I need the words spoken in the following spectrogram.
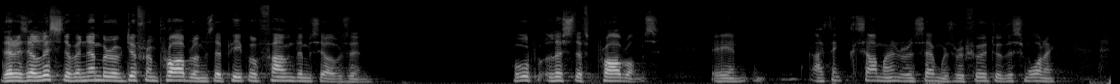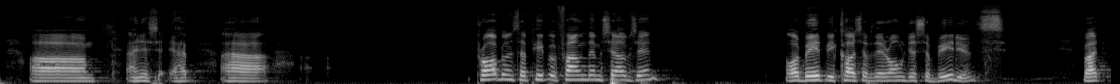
there is a list of a number of different problems that people found themselves in. A whole list of problems. And I think Psalm 107 was referred to this morning. Um, and it's uh, uh, problems that people found themselves in, albeit because of their own disobedience. But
